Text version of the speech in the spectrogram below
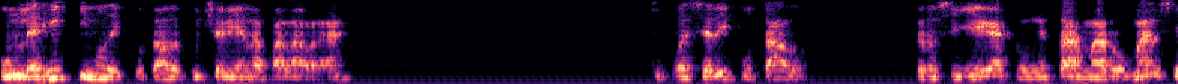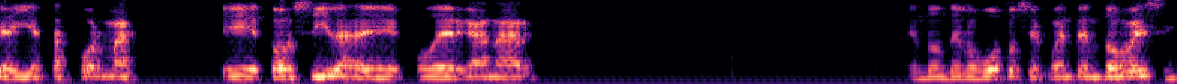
Un legítimo diputado, escuche bien la palabra. ¿eh? Tú puedes ser diputado, pero si llegas con esta marrumancia y estas formas eh, torcidas de poder ganar, en donde los votos se cuenten dos veces,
